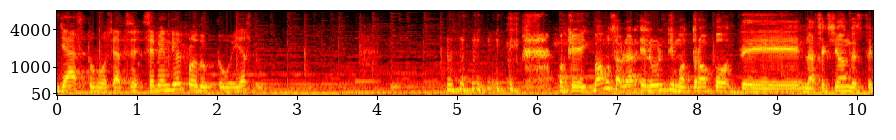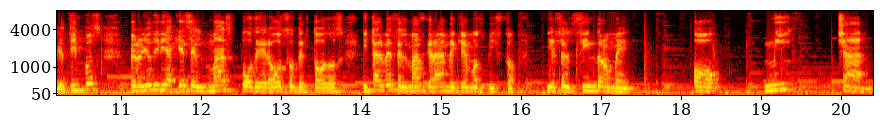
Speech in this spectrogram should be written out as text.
ya, estuvo, o sea, se, vendió el producto, güey, ya estuvo. ok, vamos a hablar el último tropo de la sección de estereotipos, pero yo diría que es el más poderoso de todos y tal vez el más grande que hemos visto, y es el síndrome o mi Chan.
